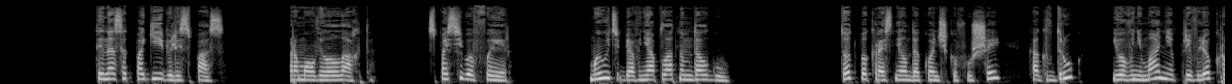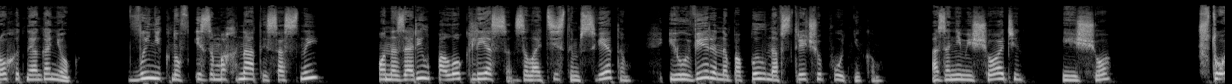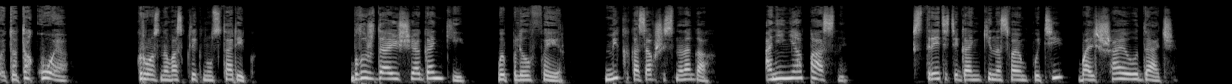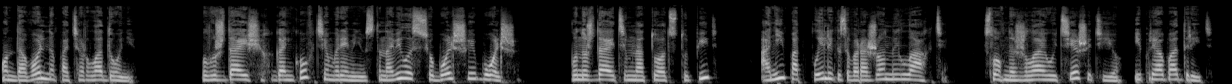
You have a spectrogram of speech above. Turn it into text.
«Ты нас от погибели спас», — промолвила Лахта. «Спасибо, Фейр. Мы у тебя в неоплатном долгу». Тот покраснел до кончиков ушей, как вдруг его внимание привлек крохотный огонек. Выникнув из-за мохнатой сосны, он озарил полог леса золотистым светом и уверенно поплыл навстречу путникам. А за ним еще один и еще. «Что это такое?» — грозно воскликнул старик. «Блуждающие огоньки», — выпалил Фейр, вмиг оказавшись на ногах. «Они не опасны. Встретить огоньки на своем пути — большая удача». Он довольно потер ладони. Блуждающих огоньков тем временем становилось все больше и больше. Вынуждая темноту отступить, они подплыли к завороженной лахте, словно желая утешить ее и приободрить.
